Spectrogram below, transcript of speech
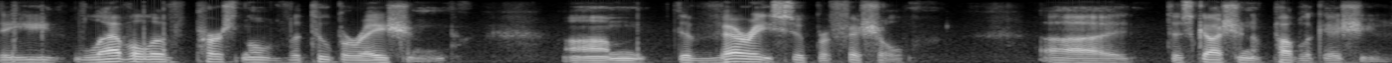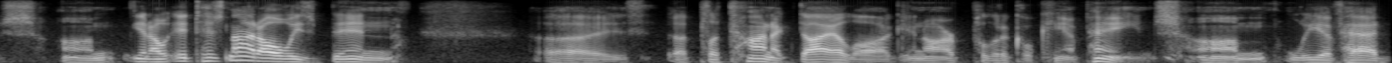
The level of personal vituperation, um, the very superficial uh, discussion of public issues. Um, you know, it has not always been uh, a platonic dialogue in our political campaigns. Um, we have had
